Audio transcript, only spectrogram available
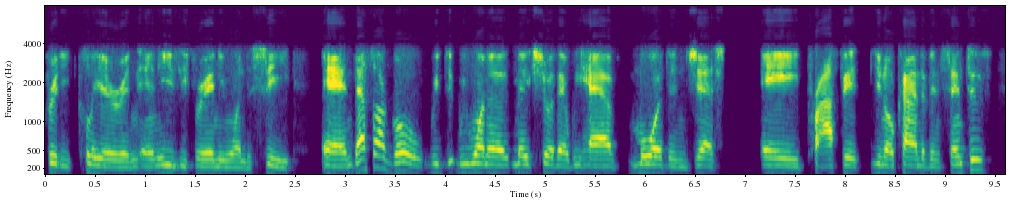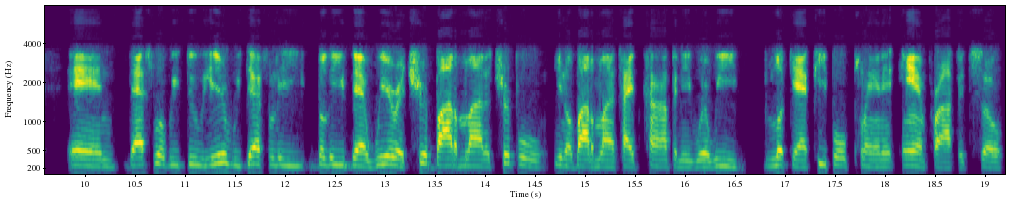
pretty clear and, and easy for anyone to see. And that's our goal. We we want to make sure that we have more than just a profit, you know, kind of incentive. And that's what we do here. We definitely believe that we're a trip bottom line, a triple, you know, bottom line type company where we look at people, planet, and profit. So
